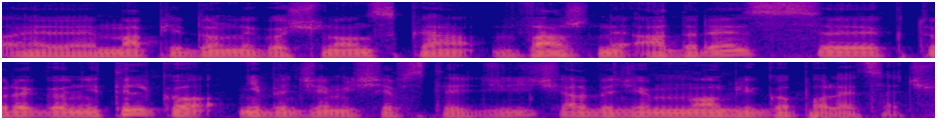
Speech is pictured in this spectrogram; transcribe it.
e, mapie Dolnego Śląska ważny adres, e, którego nie tylko nie będziemy się wstydzić, ale będziemy mogli go polecać.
